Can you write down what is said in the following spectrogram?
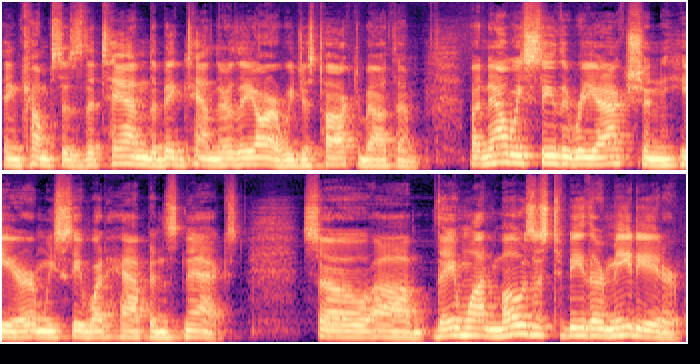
encompasses the 10, the big 10. There they are. We just talked about them. But now we see the reaction here and we see what happens next. So um, they want Moses to be their mediator.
